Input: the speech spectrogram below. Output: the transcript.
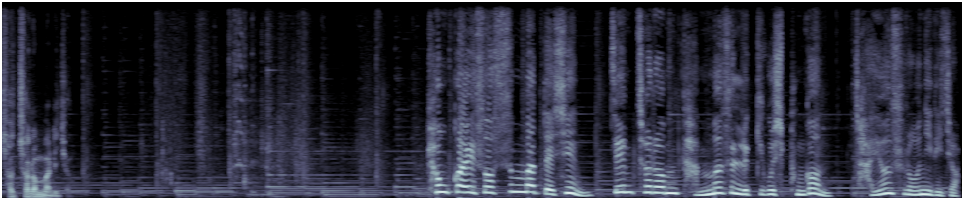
저처럼 말이죠. 평가에서 쓴맛 대신 잼처럼 단맛을 느끼고 싶은 건 자연스러운 일이죠.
